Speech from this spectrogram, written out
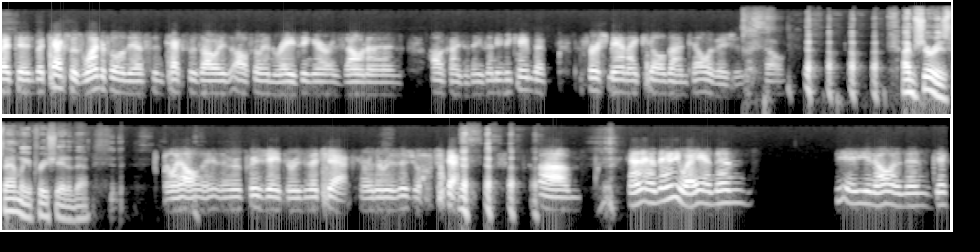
but uh, but Tex was wonderful in this, and Tex was always also in Raising Arizona and all kinds of things, and he became the, the first man I killed on television. So I'm sure his family appreciated that. Well, they, they appreciate the, the check or the residual check. um, and and anyway, and then you know, and then Dick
